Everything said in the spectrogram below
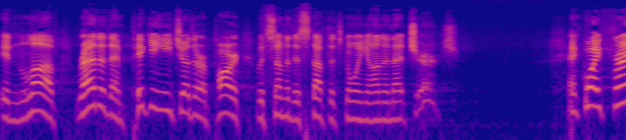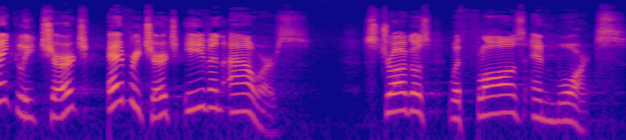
in love rather than picking each other apart with some of the stuff that's going on in that church. And quite frankly, church, every church, even ours, struggles with flaws and warts.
